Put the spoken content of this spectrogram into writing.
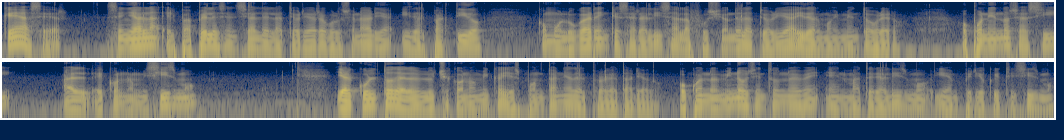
¿Qué hacer? señala el papel esencial de la teoría revolucionaria y del partido como lugar en que se realiza la fusión de la teoría y del movimiento obrero, oponiéndose así al economicismo y al culto de la lucha económica y espontánea del proletariado, o cuando en 1909 en Materialismo y Empiriocriticismo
